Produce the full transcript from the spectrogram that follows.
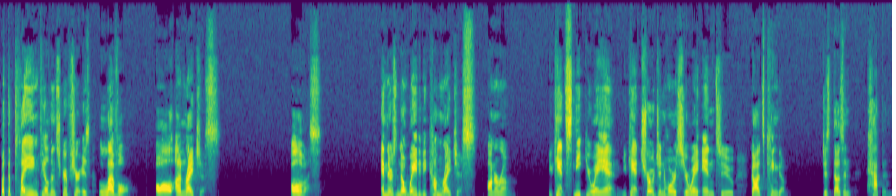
But the playing field in Scripture is level all unrighteous. All of us. And there's no way to become righteous on our own. You can't sneak your way in. You can't Trojan horse your way into God's kingdom. It just doesn't happen.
